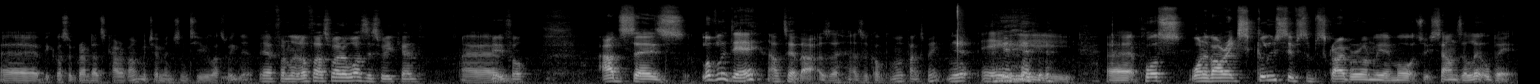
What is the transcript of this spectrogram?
uh, because of Grandad's Caravan, which I mentioned to you last week. Yeah, yeah, funnily enough, that's where I was this weekend. Um, Beautiful. Ad says lovely day. I'll take that as a as a compliment. Thanks, mate. Yeah. Hey. uh, plus one of our exclusive subscriber only emotes, which sounds a little bit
